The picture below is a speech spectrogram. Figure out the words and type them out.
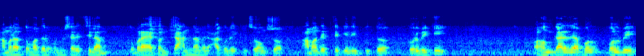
আমরা তোমাদের অনুসারে ছিলাম, তোমরা এখন জাহান নামের আগুনের কিছু অংশ আমাদের থেকে নিবৃত্ত করবে কি? অহংকারীরা বলবে,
